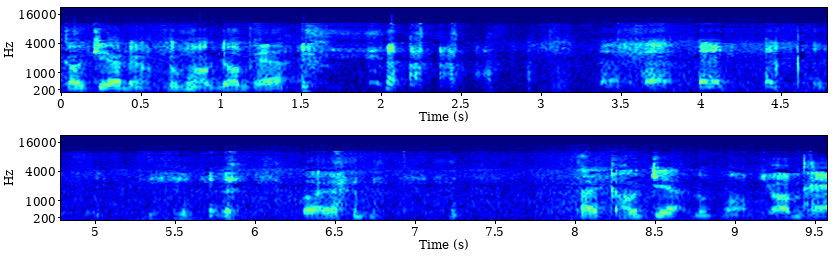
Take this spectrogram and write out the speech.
เกาเจี๊ยเนี่ยลุงหงอกยอมแพ้เพราะฉะนั้นถ้าเกาเจี๊ยลูกหงอกยอมแพ้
